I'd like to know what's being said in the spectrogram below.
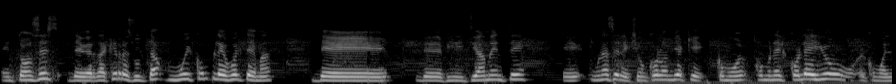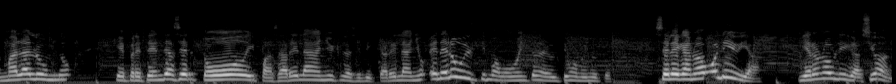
Entonces, de verdad que resulta muy complejo el tema de, definitivamente eh, una selección Colombia que, como, en el colegio, como el mal alumno, que pretende hacer todo y pasar el año y clasificar el año en el último momento, en el último minuto. Se le ganó a Bolivia, y era una obligación.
